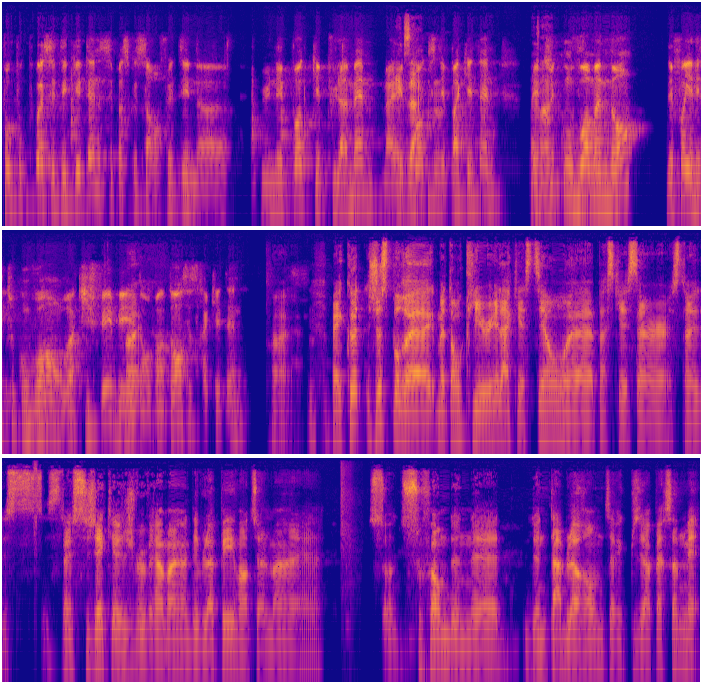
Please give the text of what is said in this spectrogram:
pourquoi c'était quétaine? C'est parce que ça reflétait une, euh, une époque qui n'est plus la même. Mais à l'époque, ce n'était pas Keten. Les trucs qu'on voit maintenant, des fois, il y a des trucs qu'on voit, on va kiffer, mais dans 20 ans, ce sera. Ouais. Ben, écoute, juste pour, euh, mettons, clearer la question, euh, parce que c'est un, un, un, sujet que je veux vraiment développer éventuellement euh, sous forme d'une table ronde avec plusieurs personnes, mais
